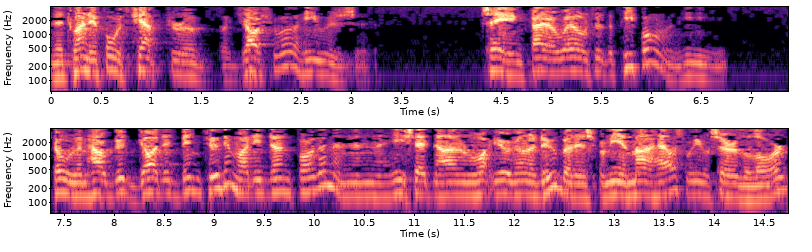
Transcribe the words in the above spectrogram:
In the 24th chapter of Joshua, he was uh, saying farewell to the people, and he told them how good God had been to them, what he'd done for them, and then he said, Now I don't know what you're going to do, but as for me and my house, we'll serve the Lord.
